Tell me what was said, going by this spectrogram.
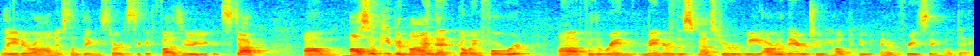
later on if something starts to get fuzzy or you get stuck. Um, also, keep in mind that going forward uh, for the remainder of the semester, we are there to help you every single day.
